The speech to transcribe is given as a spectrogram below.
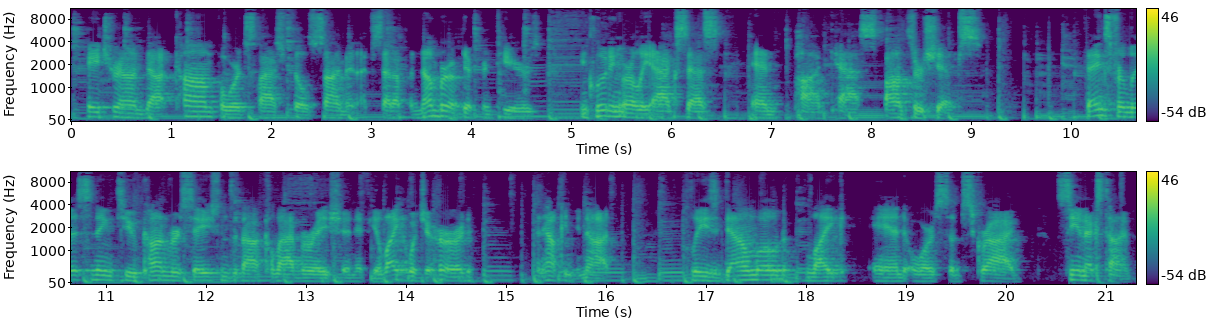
patreon.com forward slash Phil Simon. I've set up a number of different tiers, including early access and podcast sponsorships. Thanks for listening to Conversations about Collaboration. If you like what you heard, and how can you not? Please download, like, and or subscribe. See you next time.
